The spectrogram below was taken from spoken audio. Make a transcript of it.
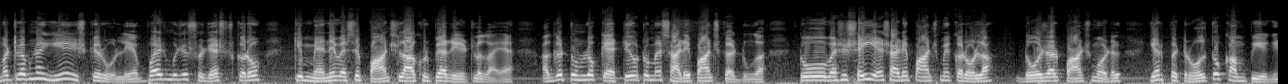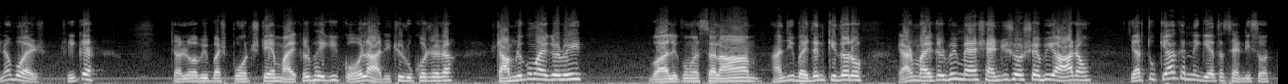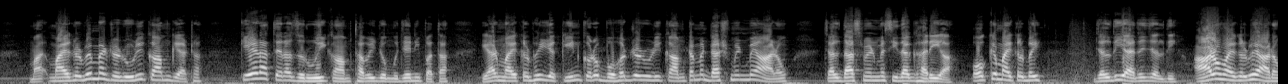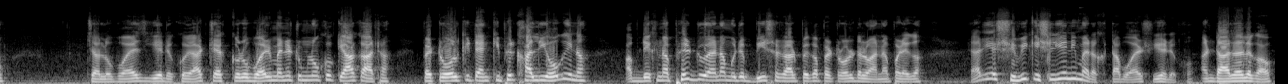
मतलब ना ये इसके रोल हैं। बट मुझे सजेस्ट करो कि मैंने वैसे पाँच लाख रुपया रेट लगाया है। अगर तुम लोग कहते हो तो मैं साढ़े पाँच कर दूँगा। तो वैसे सही है, साढ़े पाँच में करोला 2005 मॉडल यार पेट्रोल तो कम पिएगी ना बॉयज़ ठीक है? चलो अभी बस पहुँचते हैं। माइकल भाई की कॉल आ रही थी, रुको ज़रा। अलैक्म माइकल भाई। वालेकुम असलम हाँ जी भाईजन, किधर हो? यार माइकल भाई, मैं सैंडी शोर से अभी आ रहा हूँ। यार तू क्या करने गया था सैंडी शोर माइकल भाई, मैं ज़रूरी काम गया था। केड़ा तेरा ज़रूरी काम था भाई जो मुझे नहीं पता? यार, माइकल भाई, यकीन करो, बहुत ज़रूरी काम था। मैं दस मिनट में आ रहा हूँ। चल, दस मिनट में सीधा घर ही आ। ओके, माइकल भाई। जल्दी आ जाए जल्दी। आ रहा हूँ, माइकल भाई, आ रहा हूँ। चलो बॉयज़ ये देखो यार चेक करो। बॉयज़ मैंने तुम लोगों को क्या कहा था? पेट्रोल की टैंकी फिर खाली हो गई ना? अब देखना, फिर जो है ना, मुझे बीस हज़ार रुपये का पेट्रोल डलवाना पड़ेगा। यार, ये शिविक इसलिए नहीं मैं रखता बॉयज़ ये देखो, अंदाज़ा लगाओ।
